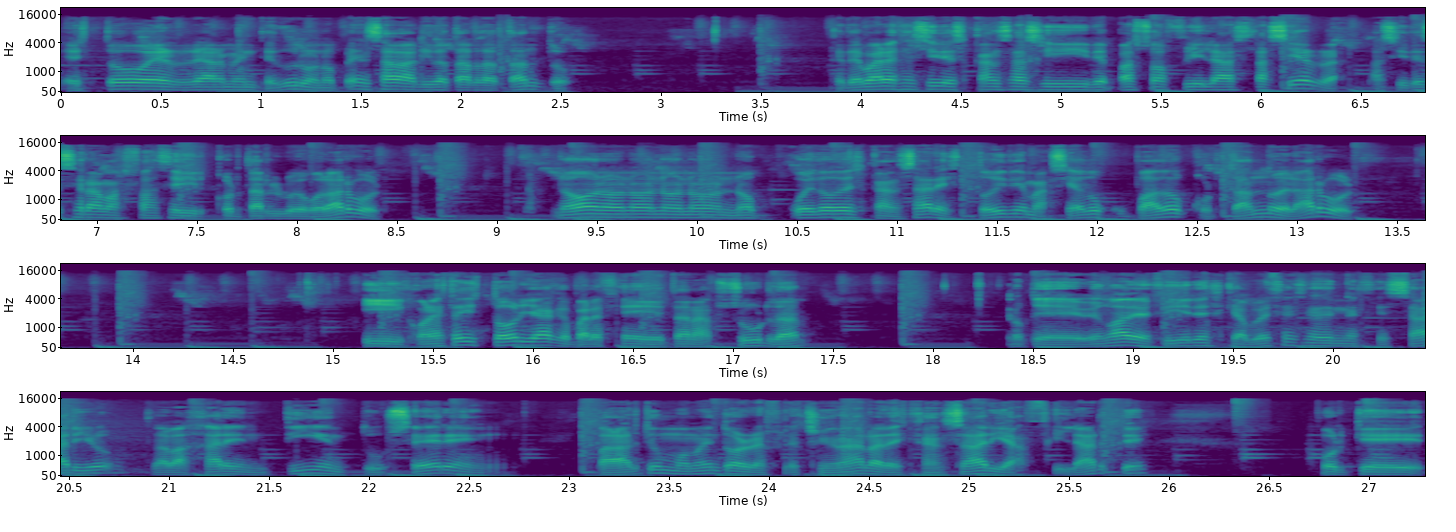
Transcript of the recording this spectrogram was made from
Esto es realmente duro, no pensaba que iba a tardar tanto. ¿Qué te parece si descansas y de paso afilas la sierra? Así te será más fácil cortar luego el árbol. No, no, no, no, no, no puedo descansar, estoy demasiado ocupado cortando el árbol. Y con esta historia que parece tan absurda, lo que vengo a decir es que a veces es necesario trabajar en ti, en tu ser, en pararte un momento a reflexionar, a descansar y a afilarte, porque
